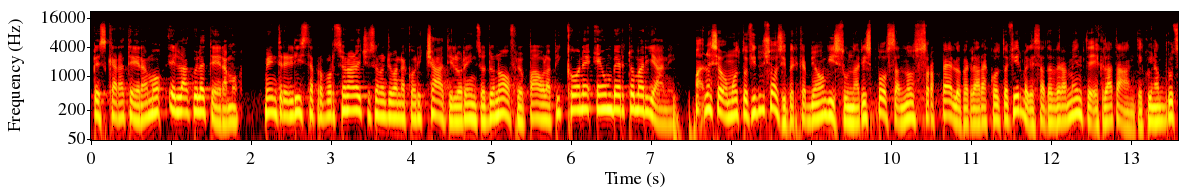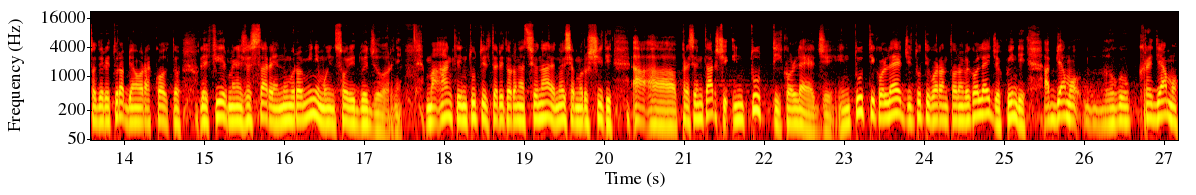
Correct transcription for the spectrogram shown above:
Pescara Teramo e L'Aquila Teramo mentre in lista proporzionale ci sono Giovanna Coricciati, Lorenzo Donofrio, Paola Piccone e Umberto Mariani. Ma noi siamo molto fiduciosi perché abbiamo visto una risposta al nostro appello per la raccolta firme che è stata veramente eclatante. Qui in Abruzzo addirittura abbiamo raccolto le firme necessarie nel numero minimo in soli due giorni, ma anche in tutto il territorio nazionale noi siamo riusciti a, a presentarci in tutti i collegi, in tutti i collegi, in tutti i 49 collegi e quindi abbiamo, crediamo,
